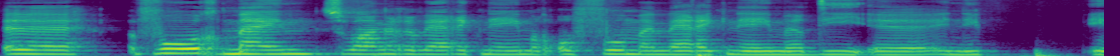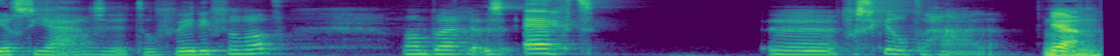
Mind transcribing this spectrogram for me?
eh, voor mijn zwangere werknemer of voor mijn werknemer die eh, in die eerste jaren zit of weet ik veel wat. Want daar is echt eh, verschil te halen. Ja. Mhm.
